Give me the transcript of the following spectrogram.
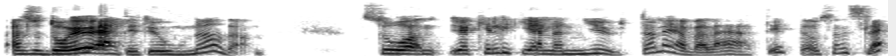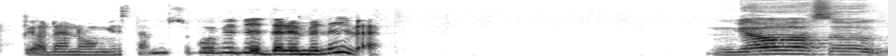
Alltså då har jag ätit i onödan. Så jag kan lika gärna njuta när jag väl har ätit det och sen släpper jag den ångesten och så går vi vidare med livet. Ja, alltså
